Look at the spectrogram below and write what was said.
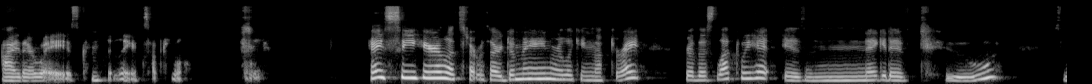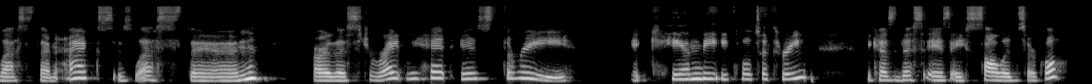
Either way is completely acceptable. Okay, see here, let's start with our domain. We're looking left to right. For this left we hit is negative 2 is less than x is less than farthest right we hit is 3 it can be equal to 3 because this is a solid circle.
